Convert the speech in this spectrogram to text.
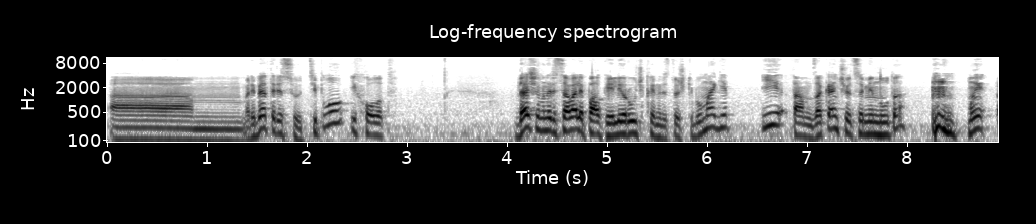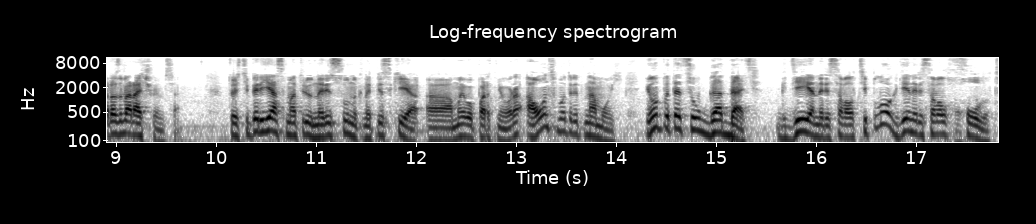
Ребята рисуют тепло и холод. Дальше мы нарисовали палкой или ручкой на листочке бумаги. И там заканчивается минута. мы разворачиваемся. То есть теперь я смотрю на рисунок на песке э, моего партнера, а он смотрит на мой. И он пытается угадать, где я нарисовал тепло, где я нарисовал холод.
